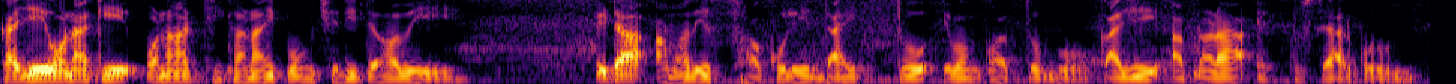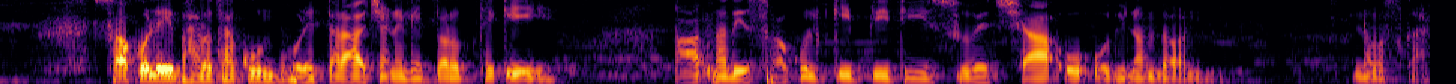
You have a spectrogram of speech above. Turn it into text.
কাজেই ওনাকে ওনার ঠিকানায় পৌঁছে দিতে হবে। এটা আমাদের সকলের দায়িত্ব এবং কর্তব্য। কাজেই আপনারা একটু শেয়ার করুন। সকলেই ভালো থাকুন। ভোরের তারা চ্যানেলের তরফ থেকে আপনাদের সকলকে প্রীতি, শুভেচ্ছা ও অভিনন্দন। নমস্কার।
